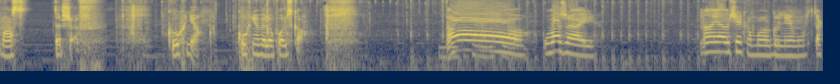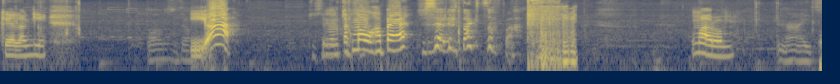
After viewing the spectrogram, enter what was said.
Masterchef. Kuchnia. Kuchnia Wielopolska. O, uważaj. No ja uciekam, bo ogólnie mam takie lagi. Pozdro. I a! Czy Ja serio, mam tak mało HP. czy serio tak cofa? Umarłem. Nice.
